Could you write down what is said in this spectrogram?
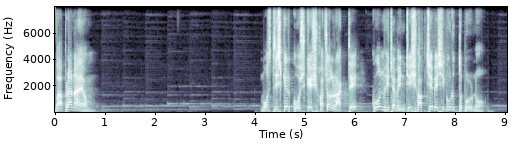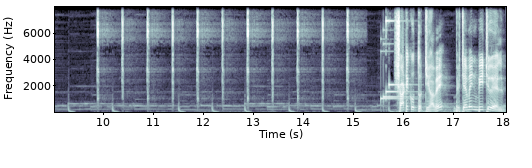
বা প্রাণায়াম। মস্তিষ্কের কোষকে সচল রাখতে কোন ভিটামিনটি সবচেয়ে বেশি গুরুত্বপূর্ণ? সঠিক উত্তরটি হবে ভিটামিন বি টুয়েলভ।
